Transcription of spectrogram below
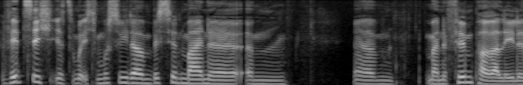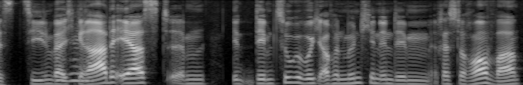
witzig, jetzt, ich muss wieder ein bisschen meine, ähm, ähm, meine Filmparallele ziehen, weil ich Mhm. gerade erst ähm, in dem Zuge, wo ich auch in München in dem Restaurant war,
